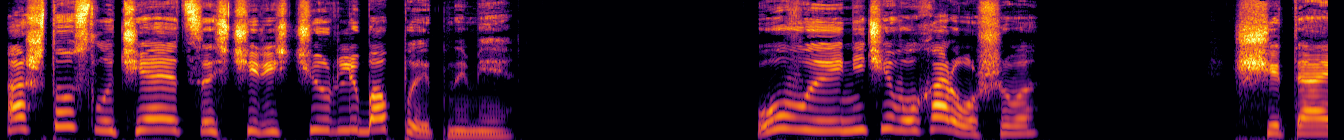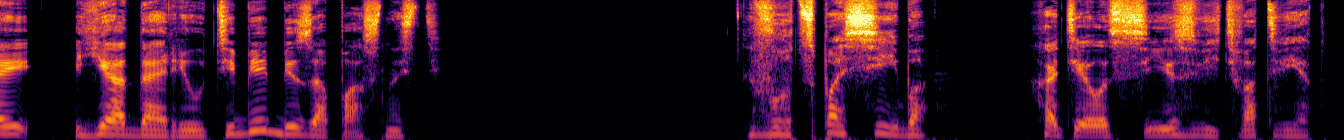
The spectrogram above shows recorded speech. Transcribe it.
А что случается с чересчур любопытными?» Увы, ничего хорошего. Считай, я дарю тебе безопасность. Вот спасибо, хотелось съязвить в ответ.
